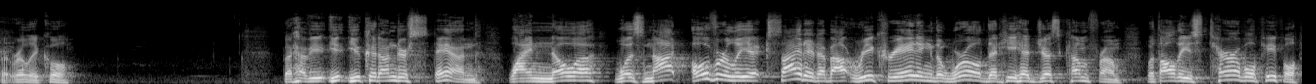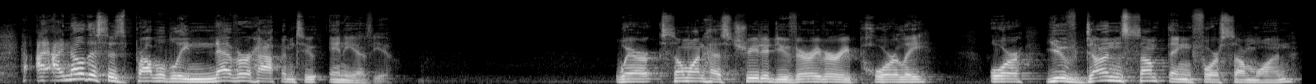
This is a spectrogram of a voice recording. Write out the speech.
but really cool. But have you, you, you could understand why Noah was not overly excited about recreating the world that he had just come from with all these terrible people. I, I know this has probably never happened to any of you. Where someone has treated you very, very poorly, or you've done something for someone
